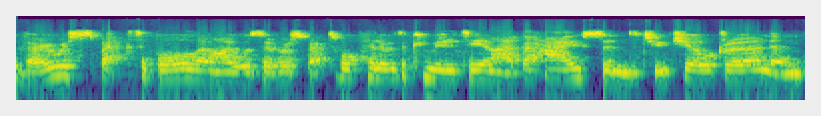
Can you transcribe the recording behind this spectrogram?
very respectable, and I was a respectable pillar of the community, and I had the house and the two children, and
